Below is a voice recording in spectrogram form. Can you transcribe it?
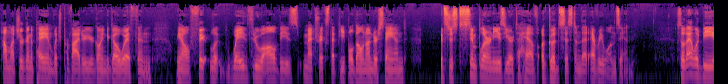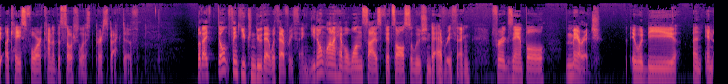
how much you're going to pay and which provider you're going to go with and you know fi- wade through all these metrics that people don't understand it's just simpler and easier to have a good system that everyone's in so that would be a case for kind of the socialist perspective. But I don't think you can do that with everything. You don't want to have a one size fits all solution to everything. For example, marriage. It would be an, an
